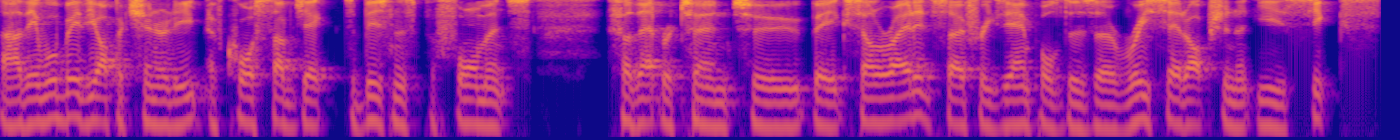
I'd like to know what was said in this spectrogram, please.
Uh, there will be the opportunity, of course, subject to business performance for that return to be accelerated. So, for example, there's a reset option at years six,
